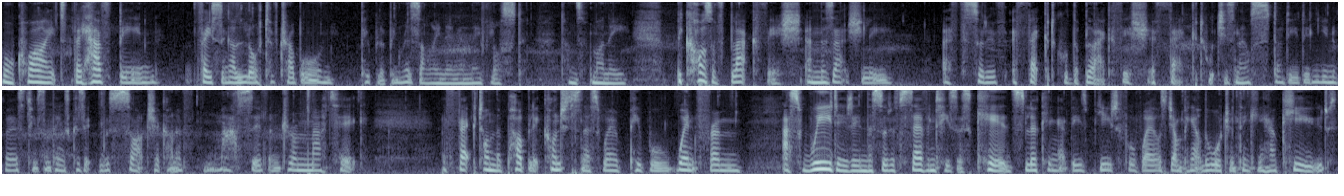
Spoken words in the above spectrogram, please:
well, quite, they have been facing a lot of trouble, and people have been resigning, and they've lost tons of money because of blackfish. And there's actually a sort of effect called the blackfish effect, which is now studied in universities and things because it was such a kind of massive and dramatic effect on the public consciousness where people went from as we did in the sort of 70s as kids looking at these beautiful whales jumping out of the water and thinking how cute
